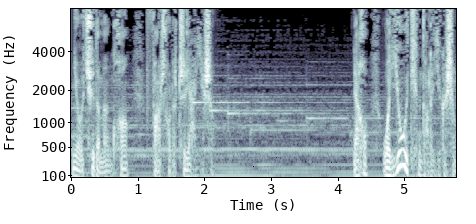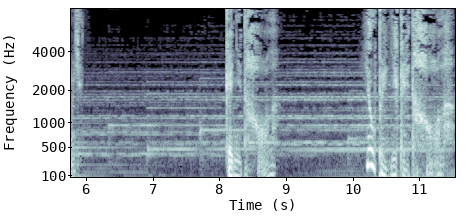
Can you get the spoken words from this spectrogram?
扭曲的门框发出了吱呀一声。然后我又听到了一个声音：“给你逃了，又被你给逃了。”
